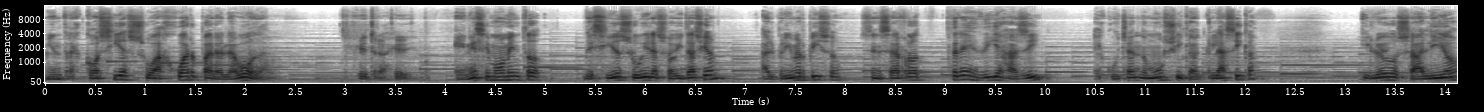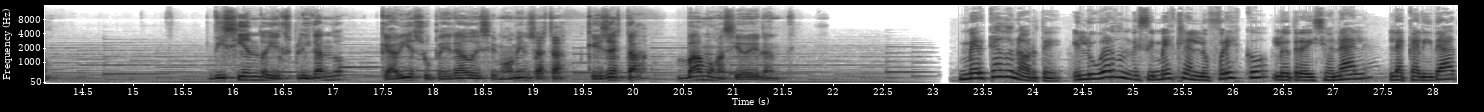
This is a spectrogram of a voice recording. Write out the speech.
mientras cosía su ajuar para la boda. Qué tragedia. En ese momento decidió subir a su habitación, al primer piso, se encerró tres días allí, escuchando música clásica, y luego salió diciendo y explicando que había superado ese momento, Ya está. que ya está, vamos hacia adelante. Mercado Norte, el lugar donde se mezclan lo fresco, lo tradicional, la calidad,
